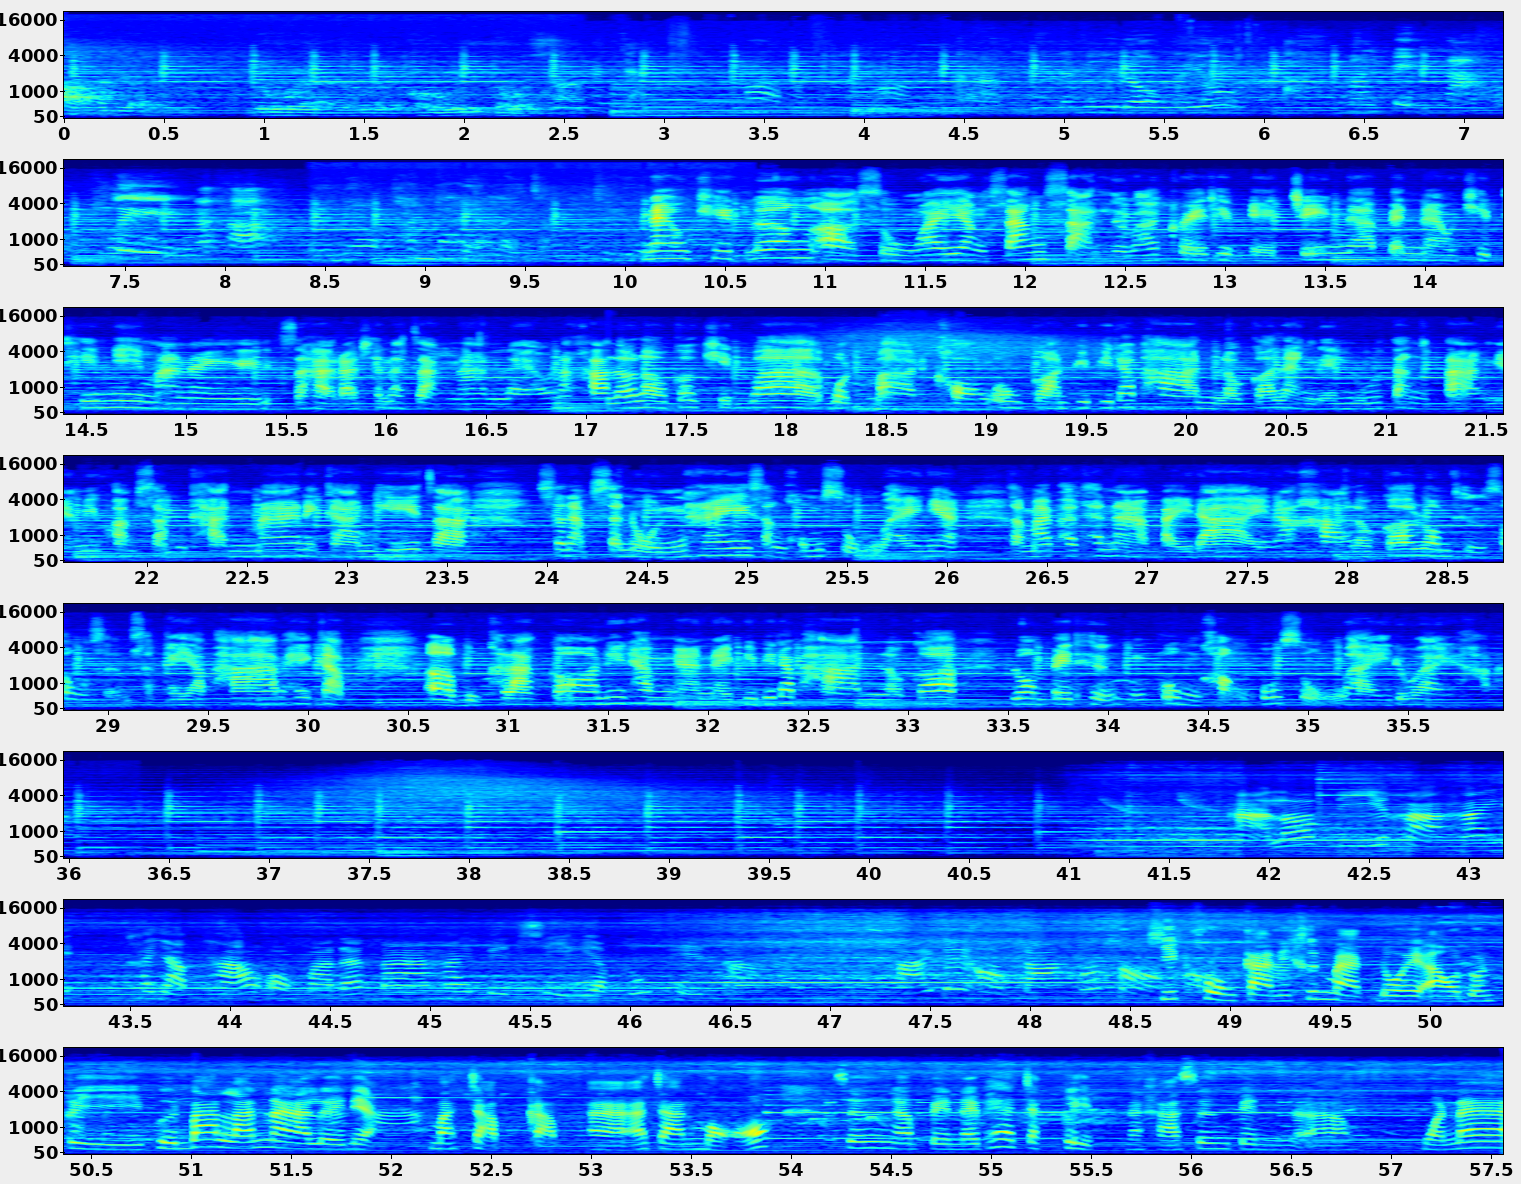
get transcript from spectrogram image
อบพั แนวคิดเรื่องอสูงวัยอย่างสร้างสรรค์หรือว่า creative aging เนี่ยเป็นแนวคิดที่มีมาในสหราชอาณาจักรนานแล้วนะคะ แล้วเราก็คิดว่าบทบาทขององค์กรพิพิธภัณฑ์ แล้วก็แหล่งเรียนรู้ต่างๆเนี่ยมีความสำคัญมากในการที่จะสนับสนุนให้สังคมสูงวัยเนี่ยสามารถพัฒนาไปได้นะคะ แล้วก็รวมถึงส่งเสริมศักยภาพให้กับบุคลากรที่ทำงานในพิพิธภัณฑ์ แล้วก็รวมไปถึงกลุ่มของผู้สูงวัยด้วยค่ะ ยับเท้าออกมาด้านหน้าให้เป็นสี่เหลี่ยมรูปเพชรนะหายใจออกกลางข้อศอกคิดโครงการนี้ขึ้นมาโดยเอาดนตรีพื้นบ้านล้านนาเลยเนี่ยมาจับกับอาจารย์หมอ ซึ่งเป็นนายแพทย์จักริดนะคะ ซึ่งเป็นหัวหน้า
